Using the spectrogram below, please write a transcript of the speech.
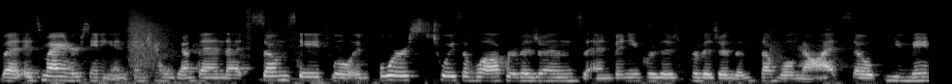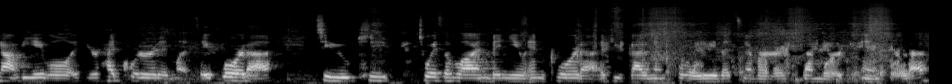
But it's my understanding, and, and trying to jump in, that some states will enforce choice of law provisions and venue provisions, and some will not. So you may not be able, if you're headquartered in, let's say, Florida, to keep choice of law and venue in Florida if you've got an employee that's never done work in Florida.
